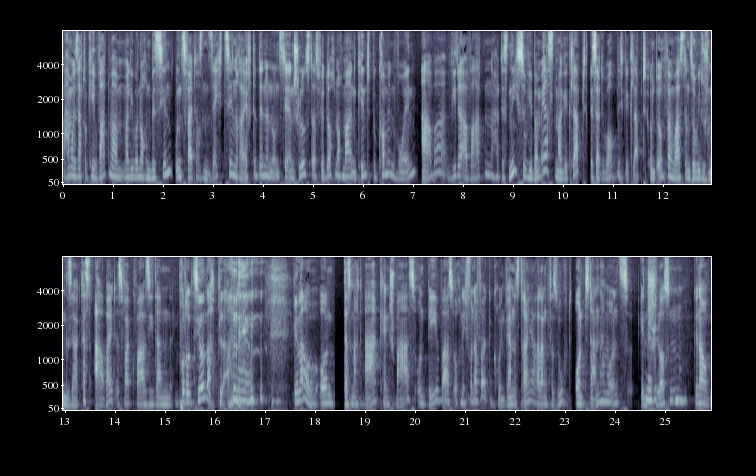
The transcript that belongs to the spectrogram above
haben wir gesagt, okay, warten wir mal lieber noch ein bisschen. Und 2016 reifte dann in uns der Entschluss, dass wir doch noch mal ein Kind bekommen wollen. Aber wieder erwarten hat es nicht so wie beim ersten Mal geklappt. Es hat überhaupt nicht geklappt. Und irgendwann war es dann so, wie du schon gesagt hast, Arbeit. Es war quasi dann Produktion nach Plan. Genau. Und das macht A, keinen Spaß und B, war es auch nicht von Erfolg gekrönt. Wir haben das drei Jahre lang versucht und dann haben wir uns entschlossen, genau,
